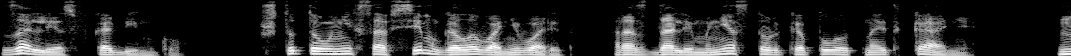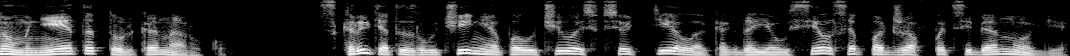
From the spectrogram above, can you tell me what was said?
залез в кабинку. Что-то у них совсем голова не варит, раздали мне столько плотной ткани. Но мне это только на руку. Скрыть от излучения получилось все тело, когда я уселся, поджав под себя ноги,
